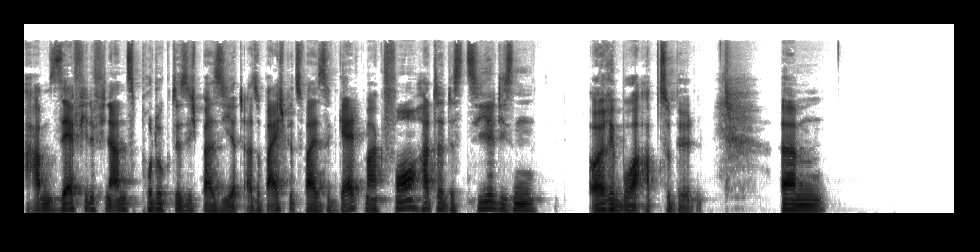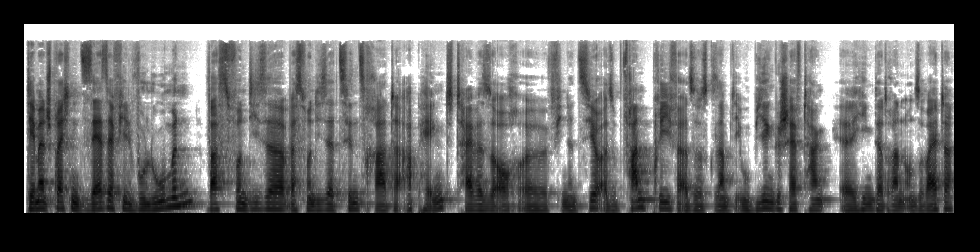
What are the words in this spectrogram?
haben sehr viele Finanzprodukte sich basiert. Also beispielsweise Geldmarktfonds hatte das Ziel, diesen Euribor abzubilden. Ähm, Dementsprechend sehr, sehr viel Volumen, was von dieser, was von dieser Zinsrate abhängt, teilweise auch äh, Finanzierung, also Pfandbriefe, also das gesamte Immobiliengeschäft hang, äh, hing da dran und so weiter.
